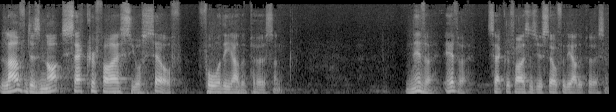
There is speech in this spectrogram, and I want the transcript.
Love does not sacrifice yourself for the other person. Never, ever sacrifices yourself for the other person.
